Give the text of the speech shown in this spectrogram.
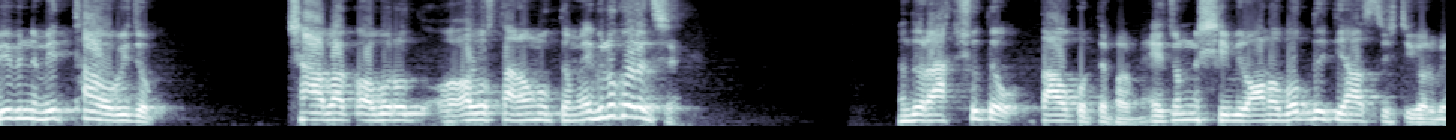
বিভিন্ন মিথ্যা অভিযোগ, শাহবাগ অবরোধ, অবস্থান অমুক্তম এগুলো করেছে। কিন্তু রাকসুতেও তাও করতে পারবে এই জন্য শিবির অনবদ্য ইতিহাস সৃষ্টি করবে।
